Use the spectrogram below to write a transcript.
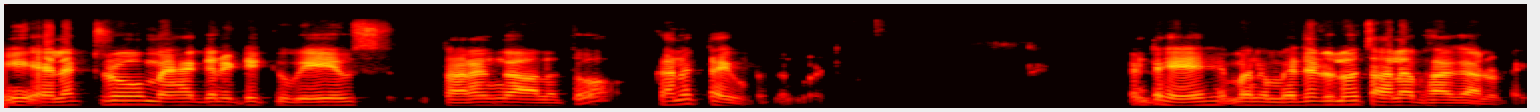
ఈ ఎలక్ట్రోమాగ్నెటిక్ వేవ్స్ తరంగాలతో కనెక్ట్ అయి ఉంటుంది అనమాట అంటే మన మెదడులో చాలా భాగాలు ఉంటాయి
